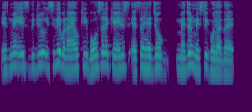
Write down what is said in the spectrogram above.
इसमें इस वीडियो इसीलिए बनाया हो कि बहुत सारे कैंडिडेट्स ऐसा है जो मेजर मिस्टेक हो जाता है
